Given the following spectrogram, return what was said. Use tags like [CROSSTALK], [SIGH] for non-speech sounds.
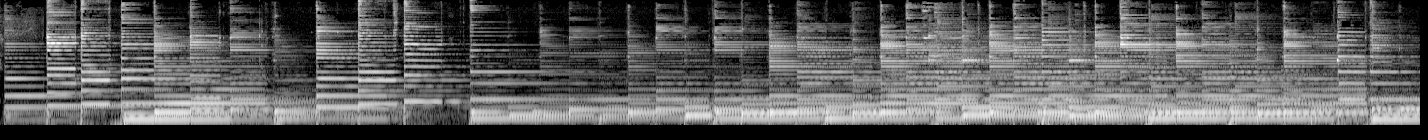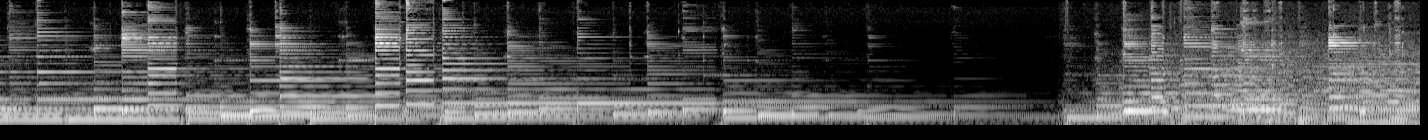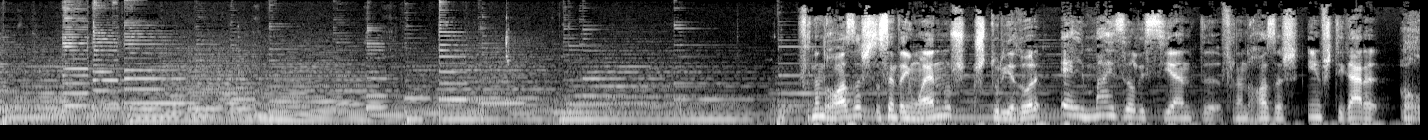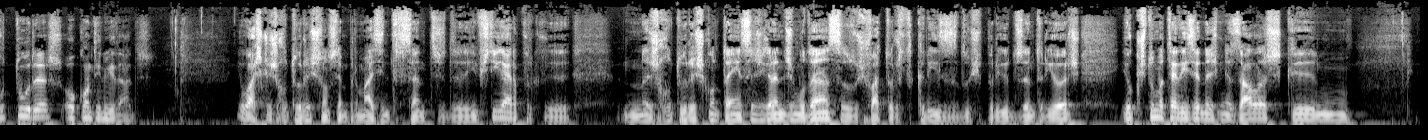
Rosas, 61 anos, historiador, é-lhe mais aliciante, Fernando Rosas, investigar rupturas ou continuidades? Eu acho que as rupturas são sempre mais interessantes de investigar, porque nas rupturas contêm-se as grandes mudanças, os fatores de crise dos períodos anteriores. Eu costumo até dizer nas minhas aulas que hum,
